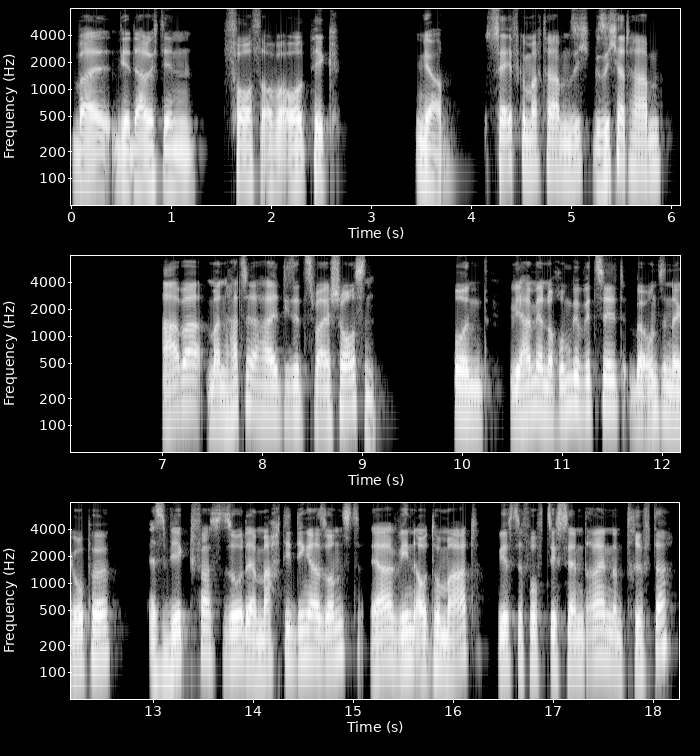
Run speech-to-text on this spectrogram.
weil wir dadurch den Fourth Overall Pick, ja, safe gemacht haben, sich gesichert haben. Aber man hatte halt diese zwei Chancen. Und wir haben ja noch rumgewitzelt bei uns in der Gruppe. Es wirkt fast so, der macht die Dinger sonst, ja, wie ein Automat. Wirfst du 50 Cent rein, dann trifft er.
